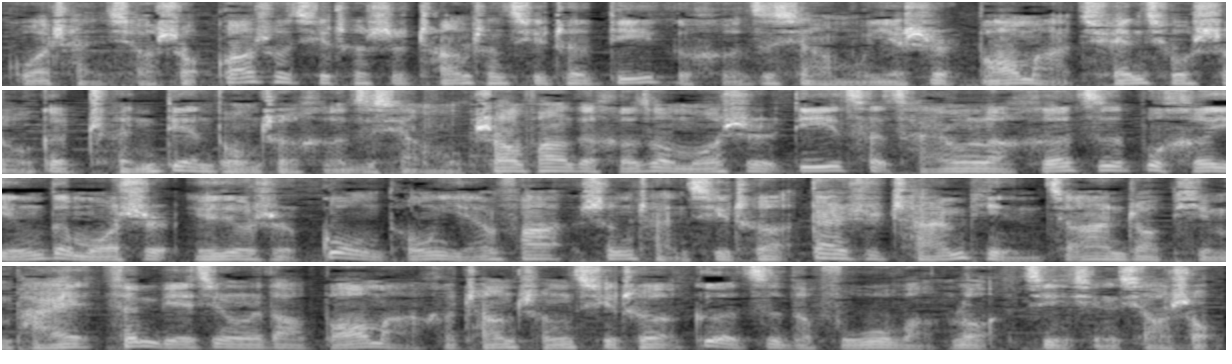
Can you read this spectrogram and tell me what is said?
国产销售。光束汽车是长城汽车第一个合资项目，也是宝马全球首个纯电动车合资项目。双方的合作模式第一次采用了合资不合营的模式，也就是共同研发生产汽车，但是产品。将按照品牌分别进入到宝马和长城汽车各自的服务网络进行销售。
